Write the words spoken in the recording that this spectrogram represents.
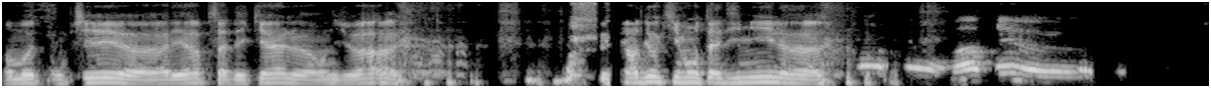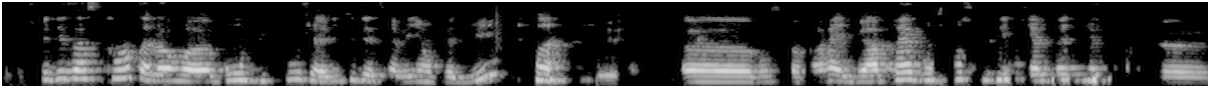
en mode pompier, allez hop, ça décale, on y va. le cardio qui monte à 10 000. Bah, après, je fais des astreintes, alors bon, du coup, j'ai l'habitude d'être réveillé en pleine nuit. bon, c'est pas pareil. Mais après, bon, je pense que c'est galvanisé euh,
